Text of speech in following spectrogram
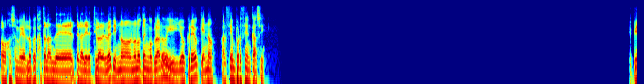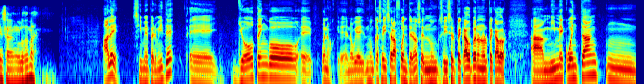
o José Miguel López Catalán de, de, la directiva del Betis. No, no lo tengo claro y yo creo que no, al 100% casi. ¿Qué piensan los demás? Ale, si me permite, eh, yo tengo, eh, bueno, no voy nunca se dice la fuente, ¿no? Se, dice el pecado, pero no el pecador. A mí me cuentan mm,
